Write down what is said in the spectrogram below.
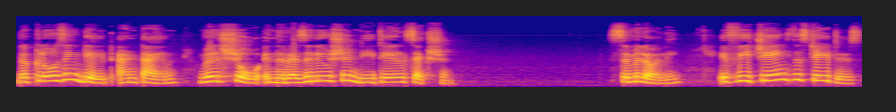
the closing date and time will show in the resolution details section. Similarly, if we change the status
